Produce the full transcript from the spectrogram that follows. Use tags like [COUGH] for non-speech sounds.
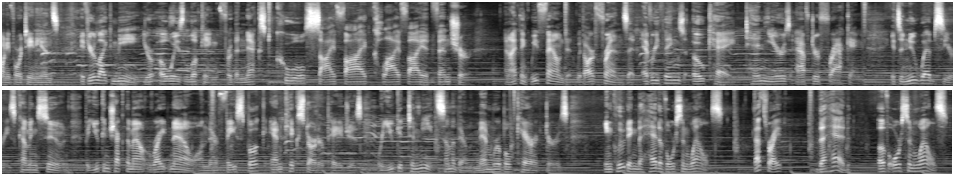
2014ians. If you're like me, you're always looking for the next cool sci fi, cli fi adventure. And I think we found it with our friends at Everything's Okay 10 years after fracking. It's a new web series coming soon, but you can check them out right now on their Facebook and Kickstarter pages, where you get to meet some of their memorable characters, including the head of Orson Welles. That's right, the head of Orson Welles.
